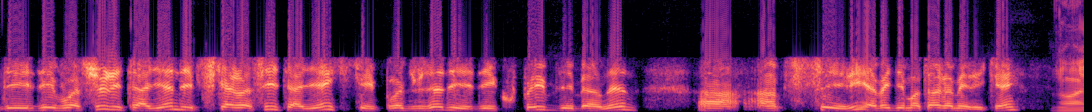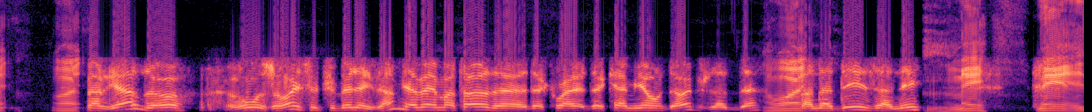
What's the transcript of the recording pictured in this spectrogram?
des, des voitures italiennes, des petits carrossiers italiens qui, qui produisaient des, des coupés et des berlines en, en petite série avec des moteurs américains. Ouais, ouais. Ben, regarde, là, Rolls-Royce, c'est le plus bel exemple. Il y avait un moteur de, de, cra- de camion Dodge là-dedans Ouais. pendant des années. Mais, mais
